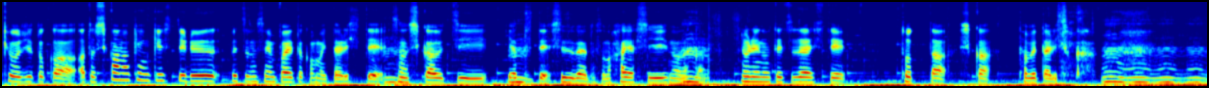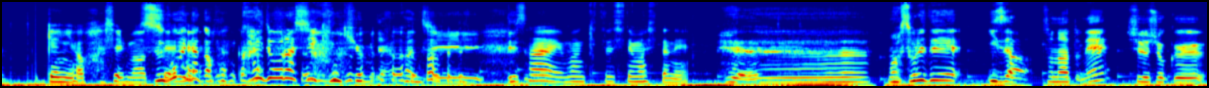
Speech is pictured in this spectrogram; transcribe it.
教授とかあと鹿の研究してる別の先輩とかもいたりして、うん。その鹿打ちやってて、静内のその林の中の、うん。それの手伝いして取った鹿食べたりとかうんうんうんうん。原野を走り回って。すごいなんか北海道らしい研究みたいな感じですね。はい満喫してましたね。へえ。まあそれでいざその後ね就職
